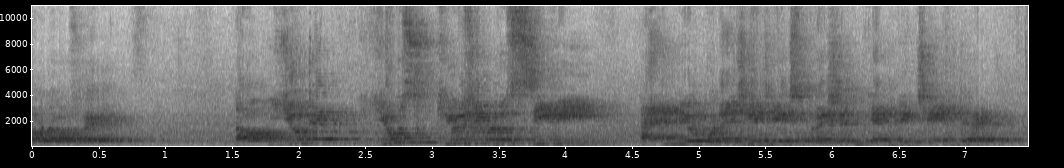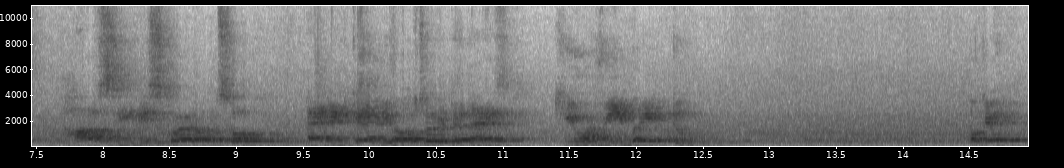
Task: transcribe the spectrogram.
No doubt, right? Now you can use q is equal to cv and your potential energy expression can be changed at half cv square also and it can be also written as qv by 2. Okay?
